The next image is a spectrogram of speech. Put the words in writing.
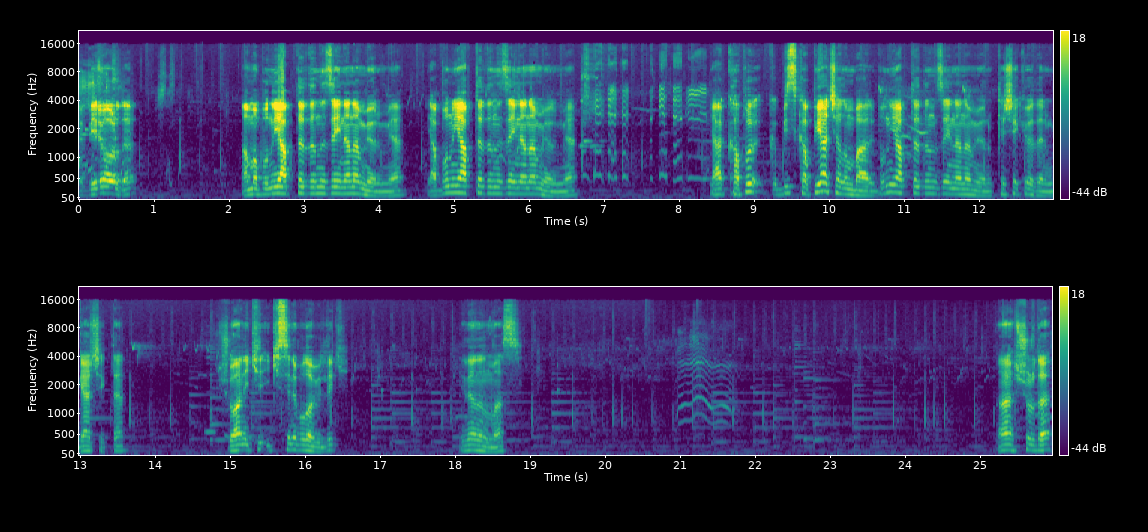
E, Biri orada. Ama bunu yaptırdığınıza inanamıyorum ya. Ya bunu yaptırdığınıza inanamıyorum ya. Ya kapı biz kapıyı açalım bari. Bunu yaptırdığınıza inanamıyorum. Teşekkür ederim gerçekten. Şu an iki, ikisini bulabildik. İnanılmaz. Ha şurada.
